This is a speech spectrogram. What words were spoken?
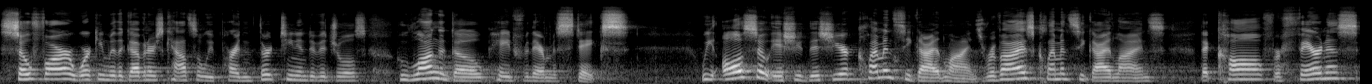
So far, working with the Governor's Council, we've pardoned 13 individuals who long ago paid for their mistakes. We also issued this year clemency guidelines, revised clemency guidelines that call for fairness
